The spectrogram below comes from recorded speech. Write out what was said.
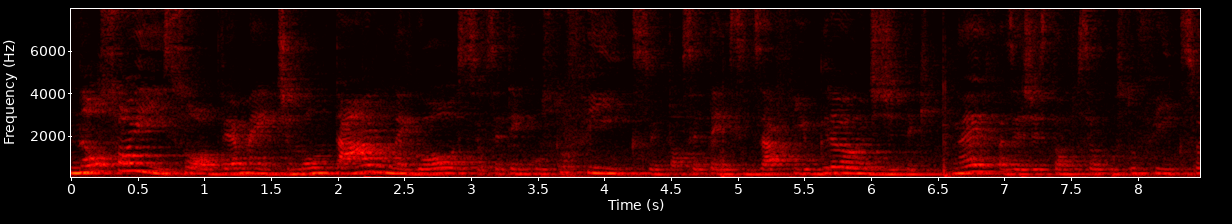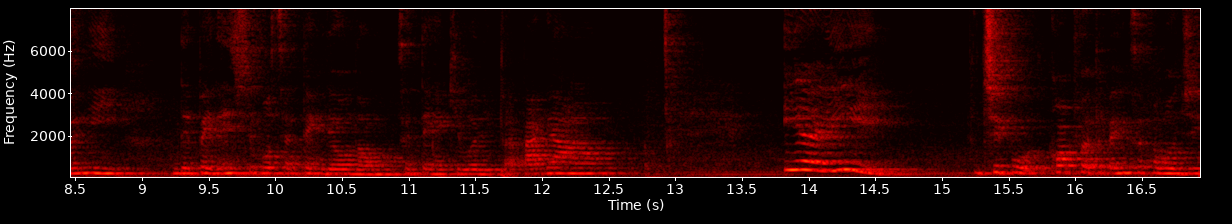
Não só isso, obviamente, montar um negócio, você tem custo fixo, então você tem esse desafio grande de ter que né, fazer a gestão do seu custo fixo ali, independente se você atender ou não, você tem aquilo ali para pagar. E aí, tipo, qual foi a pergunta que você falou de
